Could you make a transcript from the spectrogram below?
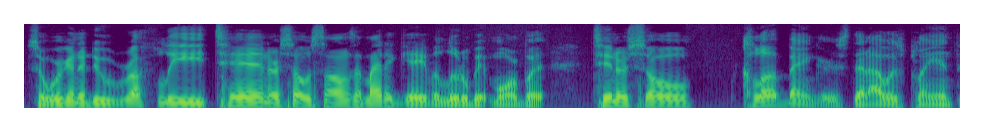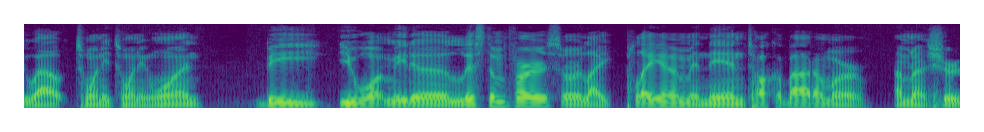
So we're gonna do roughly ten or so songs. I might have gave a little bit more, but ten or so club bangers that I was playing throughout 2021. B, you want me to list them first, or like play them and then talk about them, or I'm not sure.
